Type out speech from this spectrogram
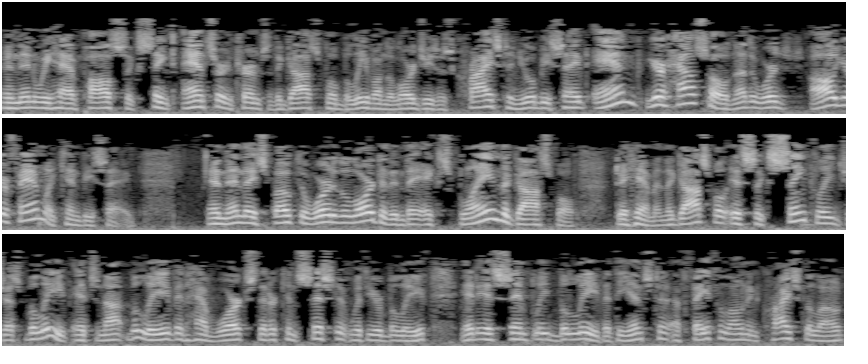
And then we have Paul's succinct answer in terms of the gospel, believe on the Lord Jesus Christ and you'll be saved and your household. In other words, all your family can be saved. And then they spoke the word of the Lord to them. They explained the gospel to him. And the gospel is succinctly just believe. It's not believe and have works that are consistent with your belief. It is simply believe. At the instant of faith alone in Christ alone,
